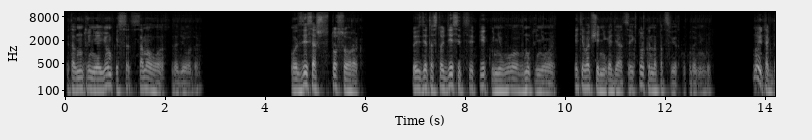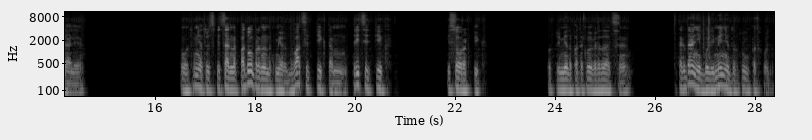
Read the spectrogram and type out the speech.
Это внутренняя емкость самого светодиода. Вот здесь аж 140. То есть где-то 110 пик у него внутреннего. Эти вообще не годятся. Их только на подсветку куда-нибудь. Ну и так далее. Вот, у меня тут специально подобрано, например, 20 пик, там 30 пик и 40 пик. Вот примерно по такой градации. Тогда они более-менее друг другу подходят.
